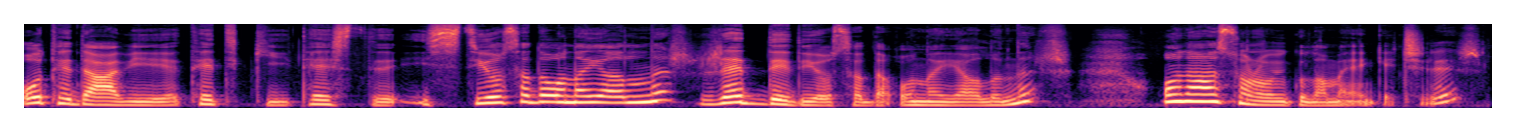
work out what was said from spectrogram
O tedaviyi, tetkiyi, testi istiyorsa da onayı alınır, reddediyorsa da onayı alınır. Ondan sonra uygulamaya geçilir.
